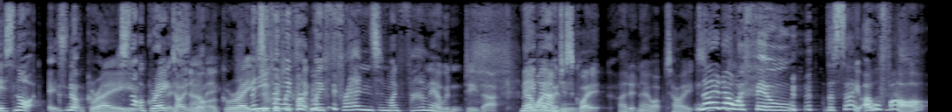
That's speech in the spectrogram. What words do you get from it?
it's not. It's not great. It's not a great dynamic. It's dynamic. not a great. But even with like my friends and my family, I wouldn't do that. No, Maybe I I'm wouldn't. just quite, I don't know, uptight. No, no, I feel the same. I will fart.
